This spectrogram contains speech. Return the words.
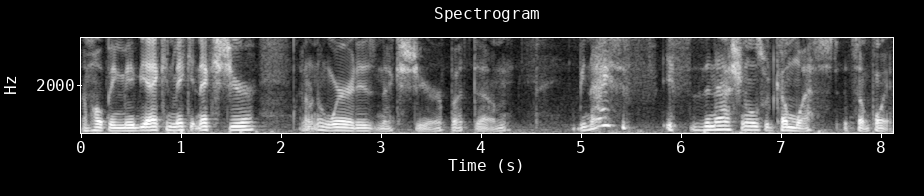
I'm hoping maybe I can make it next year. I don't know where it is next year, but um, it'd be nice if, if the Nationals would come west at some point.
